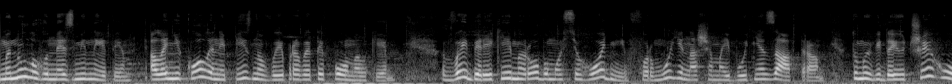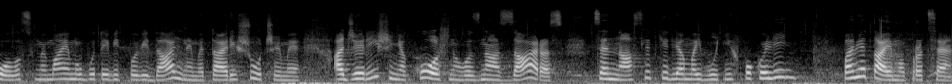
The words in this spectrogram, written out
Минулого не змінити, але ніколи не пізно виправити помилки. Вибір, який ми робимо сьогодні, формує наше майбутнє завтра. Тому, віддаючи голос, ми маємо бути відповідальними та рішучими, адже рішення кожного з нас зараз це наслідки для майбутніх поколінь. Пам'ятаємо про це.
